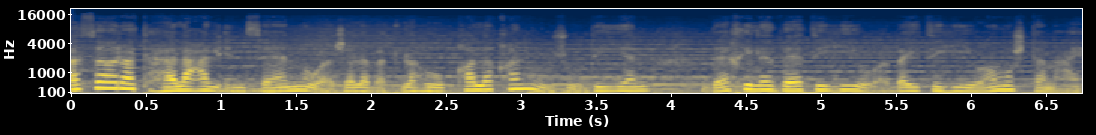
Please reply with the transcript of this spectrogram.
أثارت هلع الإنسان وجلبت له قلقا وجوديا داخل ذاته وبيته ومجتمعه.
